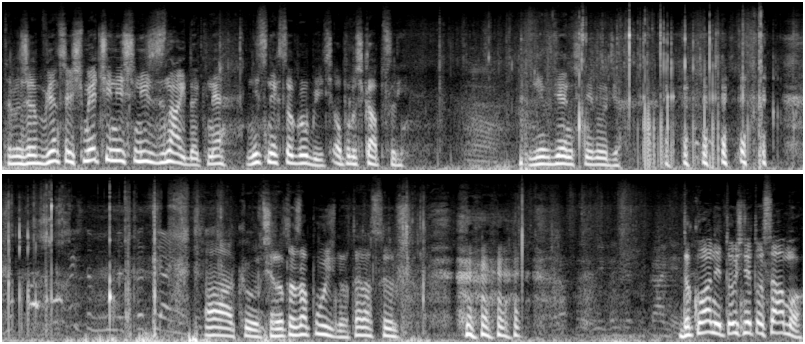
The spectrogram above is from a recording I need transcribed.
Tyle, że więcej śmieci niż, niż znajdek, nie? Nic nie chcę gubić, oprócz kapsli. Niewdzięczni ludzie. A kurczę, no to za późno, teraz już... Dokładnie, to już nie to samo.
